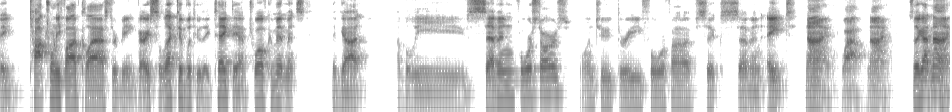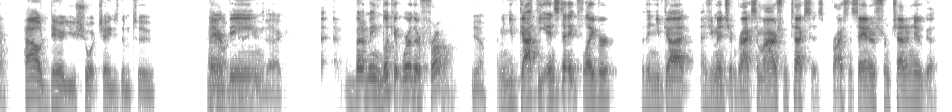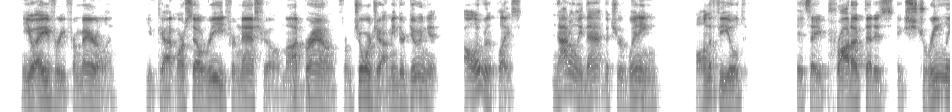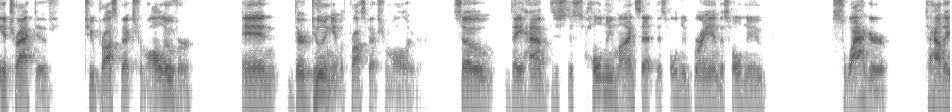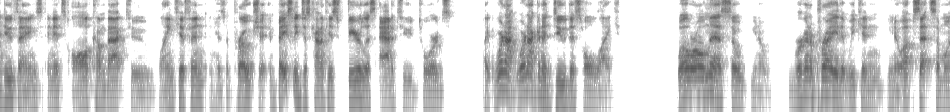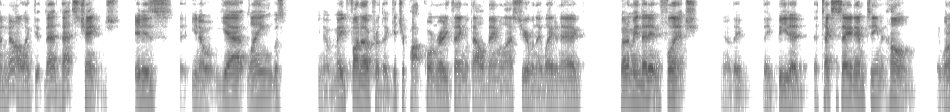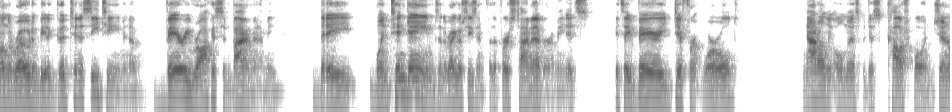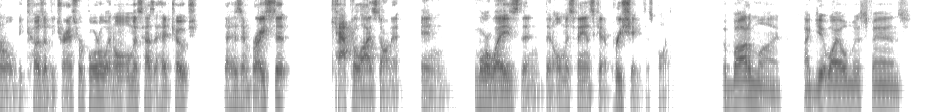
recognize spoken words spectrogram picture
a top 25 class. They're being very selective with who they take. They have 12 commitments. They've got I believe seven four stars. One, two, three, four, five, six, seven, eight, nine. Wow, nine. So they got nine. How dare you shortchange them to? They're being. But I mean, look at where they're from. Yeah. I mean, you've got the in-state flavor, but then you've got, as you mentioned, Braxton Myers from Texas, Bryson Sanders from Chattanooga, Neil Avery from Maryland. You've got Marcel Reed from Nashville, Mod Brown from Georgia. I mean, they're doing it all over the place. Not only that, but you're winning on the field. It's a product that is extremely attractive to prospects from all over, and they're doing it with prospects from all over. So they have just this whole new mindset, this whole new brand, this whole new swagger to how they do things. And it's all come back to Lane Kiffin and his approach and basically just kind of his fearless attitude towards like we're not we're not going to do this whole like, well, we're Ole Miss, so you know we're going to pray that we can you know upset someone. No, like that that's changed. It is you know yeah, Lane was you know made fun of for the get your popcorn ready thing with Alabama last year when they laid an egg, but I mean they didn't flinch. You know they they beat a, a Texas A&M team at home. They went on the road and beat a good Tennessee team in a very raucous environment. I mean, they won 10 games in the regular season for the first time ever. I mean, it's it's a very different world, not only Ole Miss, but just college football in general because of the transfer portal. And Ole Miss has a head coach that has embraced it, capitalized on it in more ways than than Ole Miss fans can appreciate at this point. The bottom line, I get why Ole Miss fans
